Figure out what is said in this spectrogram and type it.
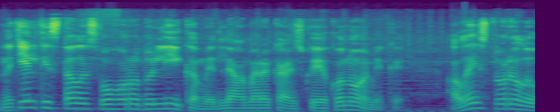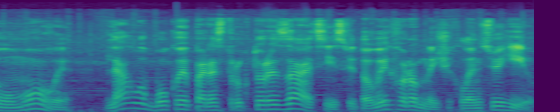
не тільки стали свого роду ліками для американської економіки, але й створили умови для глибокої переструктуризації світових виробничих ланцюгів.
